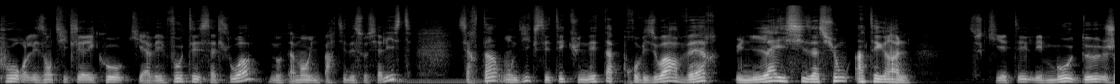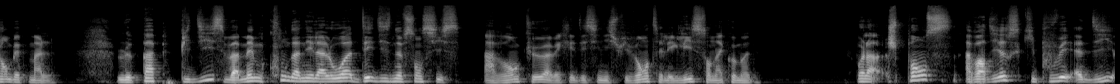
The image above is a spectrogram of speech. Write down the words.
pour les anticléricaux qui avaient voté cette loi, notamment une partie des socialistes, certains ont dit que c'était qu'une étape provisoire vers une laïcisation intégrale, ce qui étaient les mots de Jean Bepmal. Le pape Pie va même condamner la loi dès 1906 avant que, avec les décennies suivantes, l'Église s'en accommode. Voilà, je pense avoir dit ce qui pouvait être dit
